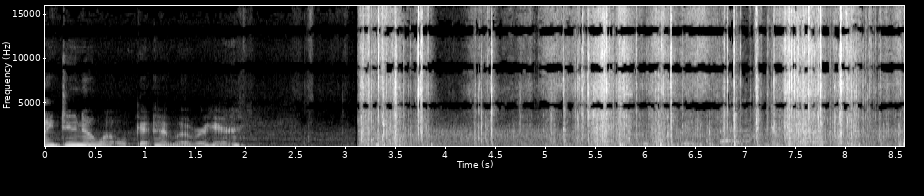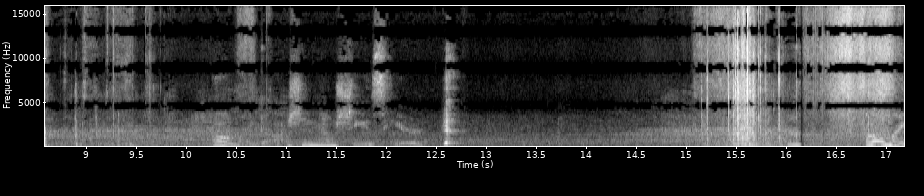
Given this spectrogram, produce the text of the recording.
I do know what will get him over here. Oh my gosh, and now she's here. oh my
